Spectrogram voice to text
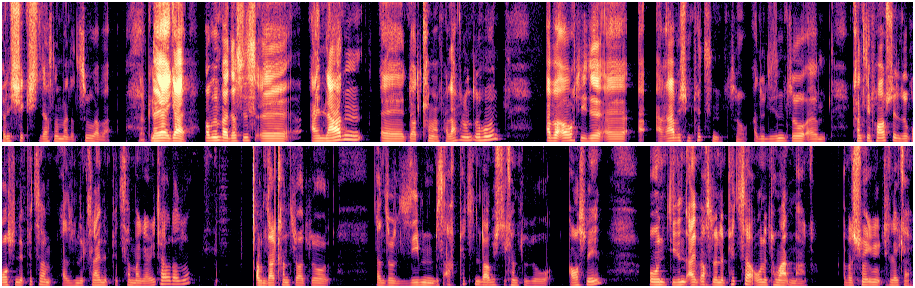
dann schicke ich das nochmal dazu, aber. Okay. Naja, egal. Auf jeden Fall, das ist äh, ein Laden, äh, dort kann man Falafel und so holen. Aber auch diese äh, arabischen Pizzen. So. Also die sind so, ähm, kannst dir vorstellen, so groß wie eine Pizza, also eine kleine Pizza Margarita oder so. Und da kannst du halt so, dann so sieben bis acht Pizzen, glaube ich, die kannst du so auswählen. Und die sind einfach so eine Pizza ohne Tomatenmark. Aber es schmeckt wirklich lecker.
